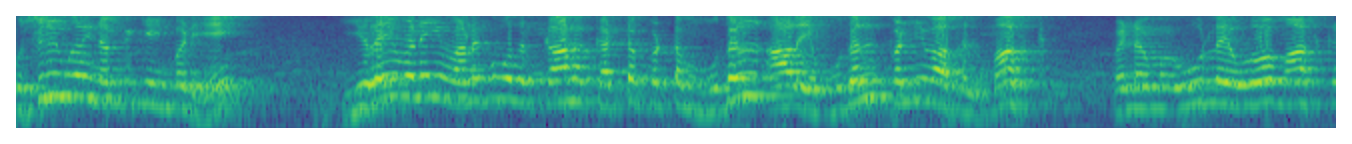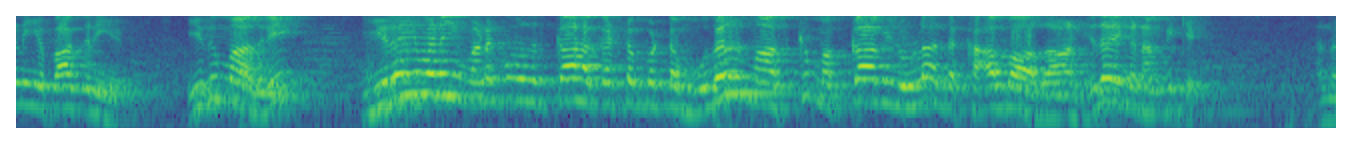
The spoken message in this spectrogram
முஸ்லிம்களின் நம்பிக்கையின்படி இறைவனை வணங்குவதற்காக கட்டப்பட்ட முதல் ஆலயம் முதல் பள்ளிவாசல் மாஸ்க் இப்போ நம்ம ஊரில் எவ்வளோ மாஸ்க் நீங்கள் பார்க்குறீங்க இது மாதிரி இறைவனை வணங்குவதற்காக கட்டப்பட்ட முதல் மாஸ்க் மக்காவில் உள்ள அந்த காபா தான். இதான் எங்கள் நம்பிக்கை. அந்த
